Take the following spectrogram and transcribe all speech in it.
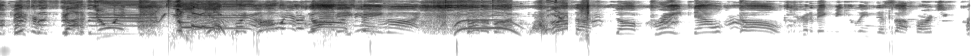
something bigger. let's Gotta do it. Yes, my collar, power, your collar is baby. on. Son of a. What the? Oh, great. Now, oh, you're gonna make me clean this up, aren't you?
